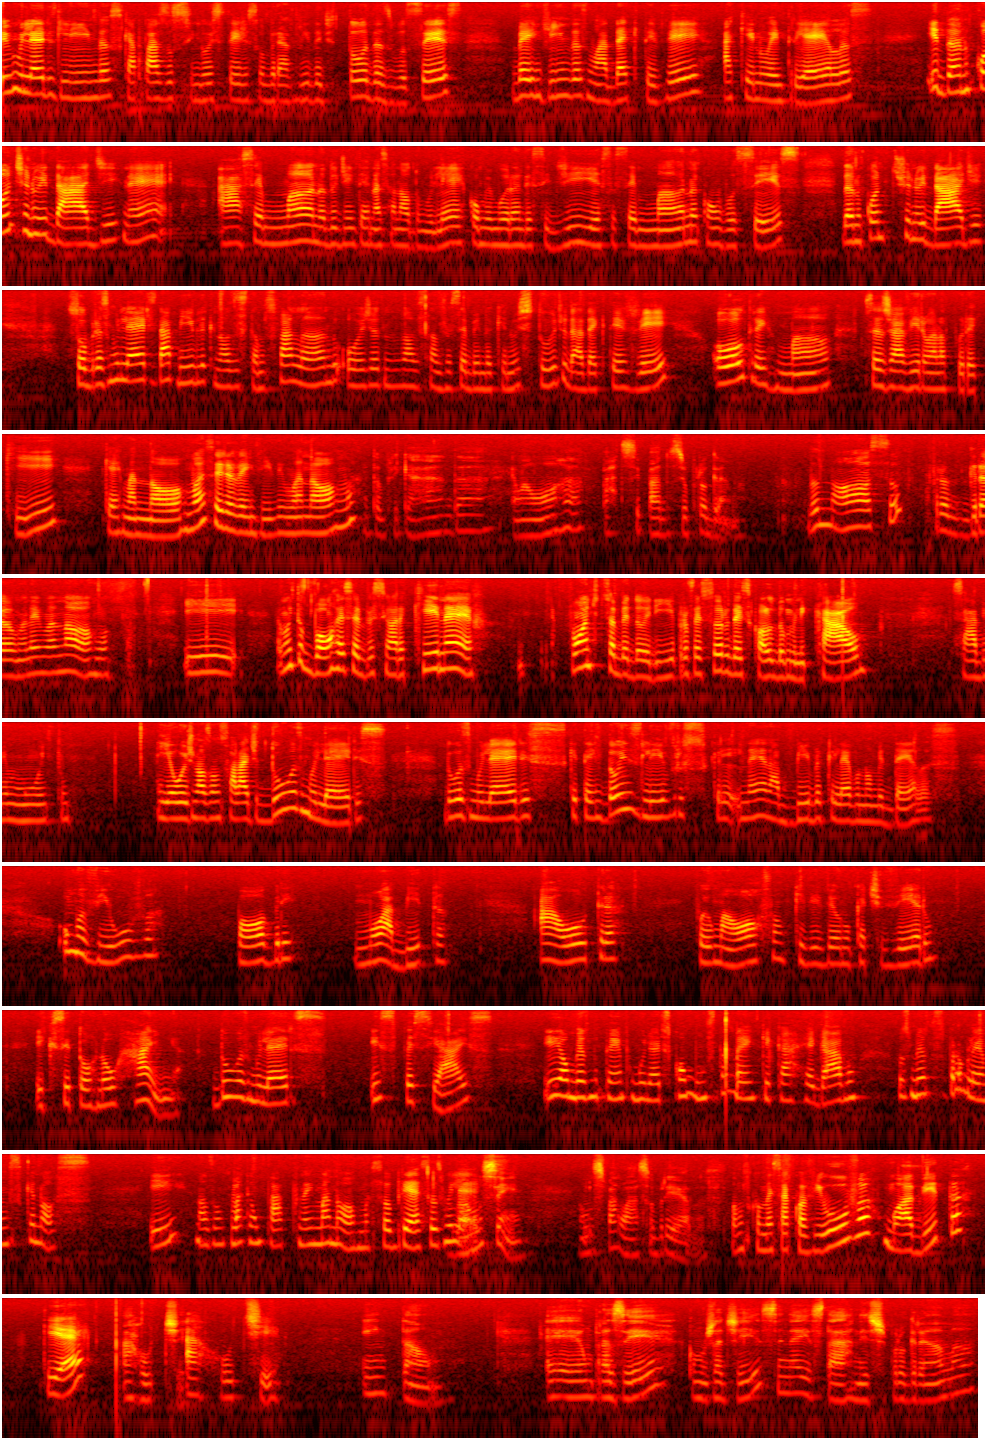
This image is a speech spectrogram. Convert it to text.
Oi, mulheres lindas, que a paz do Senhor esteja sobre a vida de todas vocês. Bem-vindas no ADEC TV, aqui no Entre Elas. E dando continuidade, né, à semana do Dia Internacional da Mulher, comemorando esse dia, essa semana com vocês, dando continuidade sobre as mulheres da Bíblia que nós estamos falando. Hoje nós estamos recebendo aqui no estúdio da ADEC TV outra irmã, vocês já viram ela por aqui, que é a irmã Norma. Seja bem-vinda, irmã Norma. Muito obrigada. É uma honra participar do seu programa. Do nosso programa, né, irmã Norma? E é muito bom receber a senhora aqui, né? Fonte de sabedoria, professora da escola dominical, sabe muito. E hoje nós vamos falar de duas mulheres, duas mulheres que tem dois livros que, né, na Bíblia que levam o nome delas. Uma viúva, pobre, moabita. A outra foi uma órfã que viveu no cativeiro e que se tornou rainha. Duas mulheres especiais e ao mesmo tempo mulheres comuns também, que carregavam os mesmos problemas que nós. E nós vamos bater um papo né, em uma norma sobre essas mulheres. Vamos sim. Vamos falar sobre elas. Vamos começar com a viúva moabita, que é? A Ruth. A Ruth. Então, é um prazer, como já disse, né, estar neste programa.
